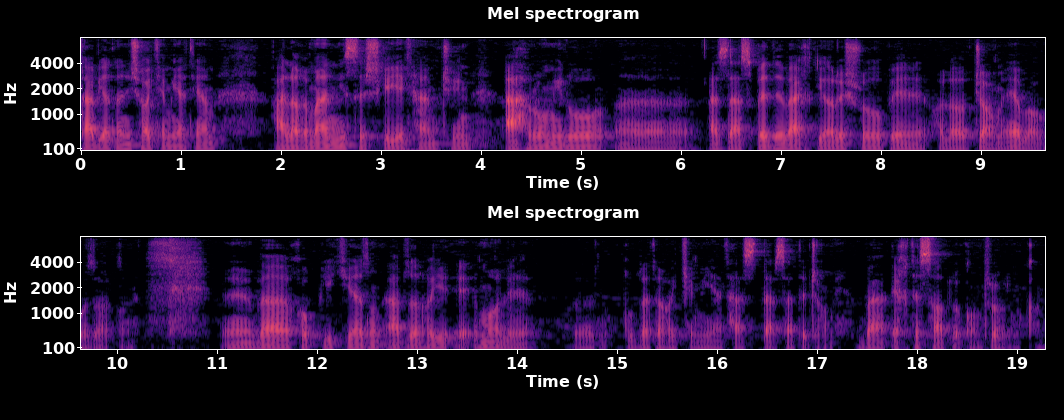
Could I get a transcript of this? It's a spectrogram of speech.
طبیعتا این حاکمیتی هم علاقه من نیستش که یک همچین اهرمی رو از دست بده و اختیارش رو به حالا جامعه واگذار کنه. و خب یکی از اون ابزارهای اعمال قدرت حاکمیت هست در سطح جامعه و اقتصاد رو کنترل می‌کنه.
